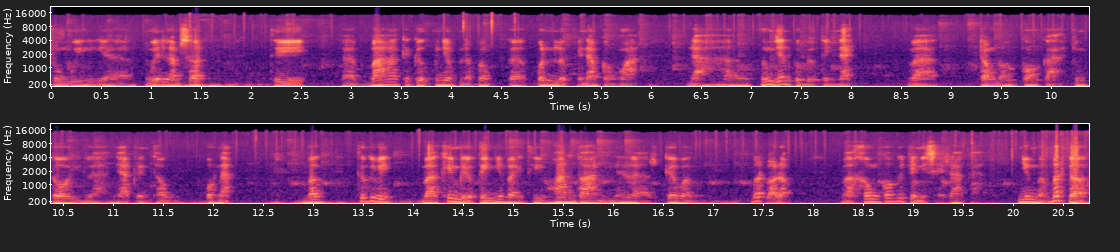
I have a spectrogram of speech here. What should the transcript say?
trung úy uh, Nguyễn Lam Sơn thì uh, ba cái cựu quân nhân uh, quân lực Việt Nam Cộng Hòa đã uh, hướng dẫn cuộc biểu tình này và trong đó có cả chúng tôi là nhà truyền thông quốc nạp vâng thưa quý vị và khi biểu tình như vậy thì hoàn toàn nên là kêu bằng bất bạo động và không có cái chuyện gì xảy ra cả. Nhưng mà bất ngờ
